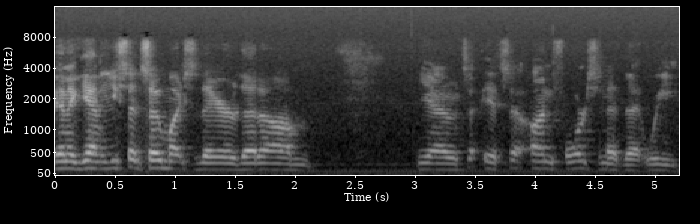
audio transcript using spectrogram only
and again, you said so much there that um, you know, it's it's unfortunate that we.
